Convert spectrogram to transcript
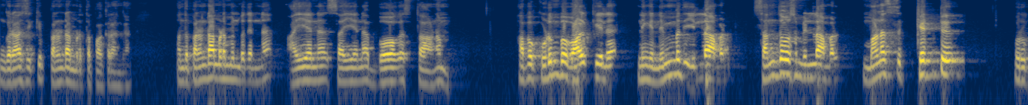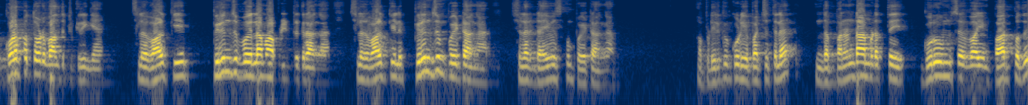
உங்க ராசிக்கு பன்னெண்டாம் இடத்தை பார்க்குறாங்க. அந்த பன்னெண்டாம் இடம் என்பது என்ன? அயன சயன போகஸ்தானம். அப்போ குடும்ப வாழ்க்கையில நீங்க நிம்மதி இல்லாமல் சந்தோஷம் இல்லாமல் மனசு கெட்டு ஒரு குழப்பத்தோடு வாழ்ந்துட்டு இருக்கிறீங்க. சிலர் வாழ்க்கையை பிரிஞ்சு போயிடலாமா அப்படின்ட்டு இருக்கிறாங்க. சிலர் வாழ்க்கையில பிரிஞ்சும் போயிட்டாங்க. சிலர் டைவர்ஸ்க்கும் போயிட்டாங்க. அப்படி இருக்கக்கூடிய பட்சத்துல இந்த பன்னெண்டாம் இடத்தை குருவும் செவ்வாயும் பார்ப்பது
